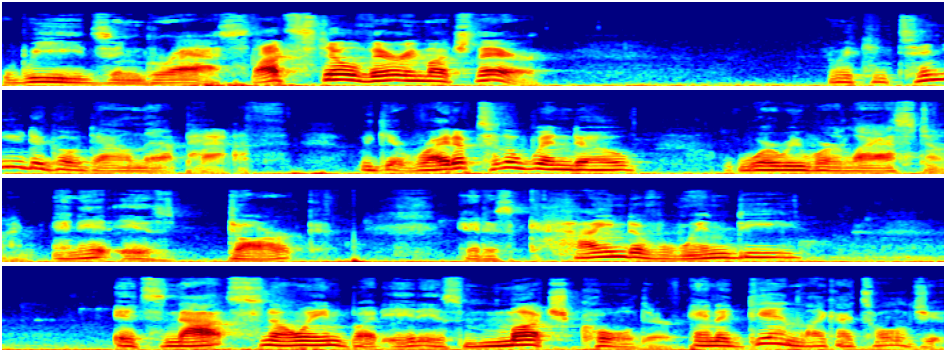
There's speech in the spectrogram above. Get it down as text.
weeds and grass. That's still very much there. And we continue to go down that path. We get right up to the window where we were last time, and it is dark. It is kind of windy. It's not snowing, but it is much colder. And again, like I told you,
